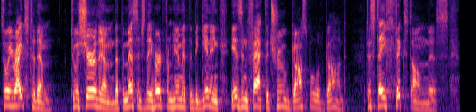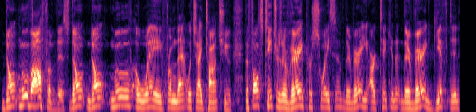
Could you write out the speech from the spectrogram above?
So he writes to them to assure them that the message they heard from him at the beginning is, in fact, the true gospel of God. To stay fixed on this. Don't move off of this. Don't, don't move away from that which I taught you. The false teachers are very persuasive, they're very articulate, they're very gifted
